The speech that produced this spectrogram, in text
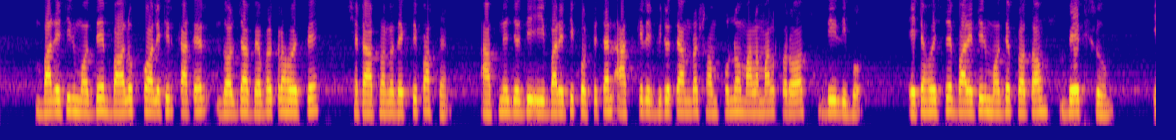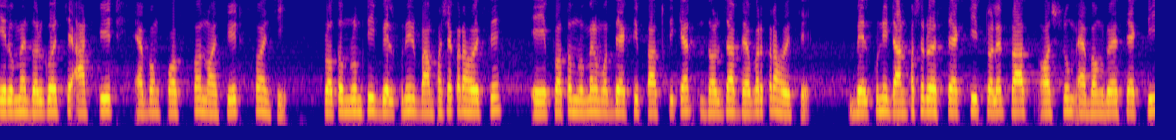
বাড়িটির মধ্যে ভালো কোয়ালিটির কাঠের দরজা ব্যবহার করা হয়েছে, সেটা আপনারা দেখতে পাচ্ছেন আপনি যদি এই বাড়িটি করতে চান, আজকের এই ভিডিওতে আমরা সম্পূর্ণ মালামাল ক্রস দিয়ে দিব। এটা হচ্ছে বাড়িটির মধ্যে প্রথম বেডরুম। এই রুমের দৈর্ঘ্য হচ্ছে আট ফিট এবং প্রস্থ নয় ফিট ছয় ইঞ্চি। প্রথম রুমটি বেলকনির বাম পাশে করা হয়েছে। এই প্রথম রুমের মধ্যে একটি প্লাস্টিকের দরজা ব্যবহার করা হয়েছে। বেলকনি ডান পাশে রয়েছে একটি টয়লেট প্লাস ওয়াশরুম এবং রয়েছে একটি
